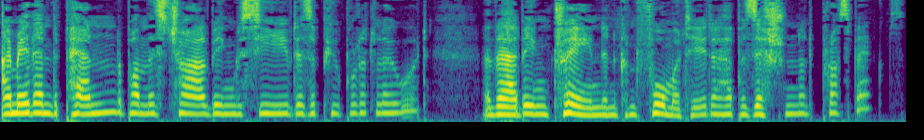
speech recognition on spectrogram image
I may then depend upon this child being received as a pupil at Lowood, and there being trained in conformity to her position and prospects?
